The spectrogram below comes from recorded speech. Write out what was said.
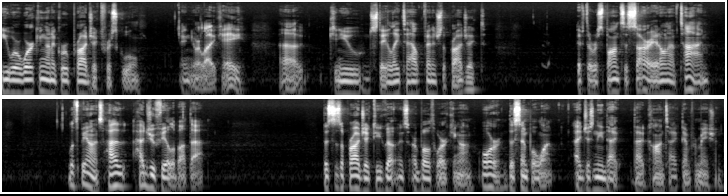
you were working on a group project for school and you're like hey uh, can you stay late to help finish the project if the response is sorry i don't have time let's be honest how, how'd you feel about that this is a project you guys are both working on, or the simple one. I just need that, that contact information.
